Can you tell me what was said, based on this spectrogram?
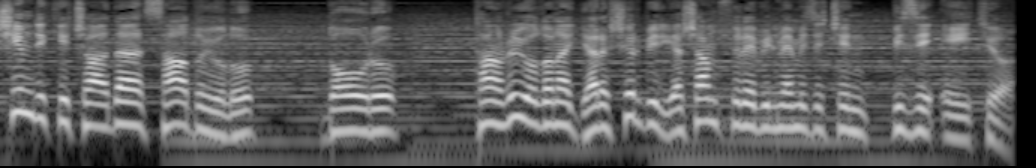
şimdiki çağda sağduyulu, doğru, Tanrı yoluna yarışır bir yaşam sürebilmemiz için bizi eğitiyor.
